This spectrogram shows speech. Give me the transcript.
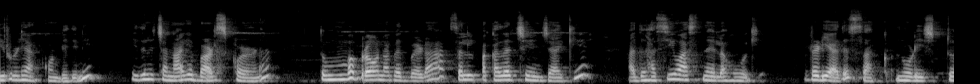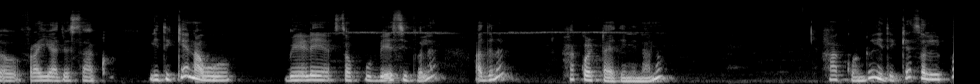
ಈರುಳ್ಳಿ ಹಾಕ್ಕೊಂಡಿದ್ದೀನಿ ಇದನ್ನು ಚೆನ್ನಾಗಿ ಬಾಡಿಸ್ಕೊಳ್ಳೋಣ. ತುಂಬ ಬ್ರೌನ್ ಆಗೋದು ಬೇಡ. ಸ್ವಲ್ಪ ಕಲರ್ ಚೇಂಜ್ ಆಗಿ ಅದು ಹಸಿ ವಾಸನೆ ಎಲ್ಲ ಹೋಗಿ ರೆಡಿ ಆದರೆ ಸಾಕು. ನೋಡಿ ಇಷ್ಟು ಫ್ರೈ ಆದರೆ ಸಾಕು. ಇದಕ್ಕೆ ನಾವು ಬೇಳೆ ಸೊಪ್ಪು ಬೇಯಿಸಿದ್ವಲ್ಲ, ಅದನ್ನು ಹಾಕ್ಕೊಳ್ತಾ ಇದ್ದೀನಿ ನಾನು. ಹಾಕ್ಕೊಂಡು ಇದಕ್ಕೆ ಸ್ವಲ್ಪ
